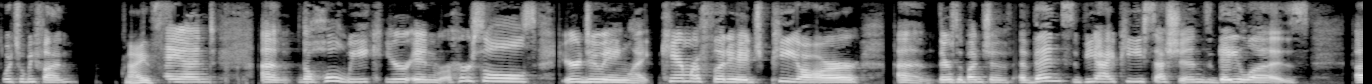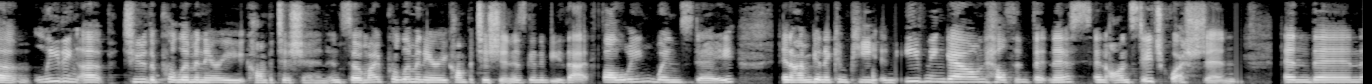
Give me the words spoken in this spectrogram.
which will be fun. Nice. And um, the whole week you're in rehearsals, you're doing like camera footage, PR. Um, there's a bunch of events, VIP sessions, galas. Um, leading up to the preliminary competition. And so my preliminary competition is going to be that following Wednesday. And I'm going to compete in evening gown, health and fitness, and on stage question. And then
